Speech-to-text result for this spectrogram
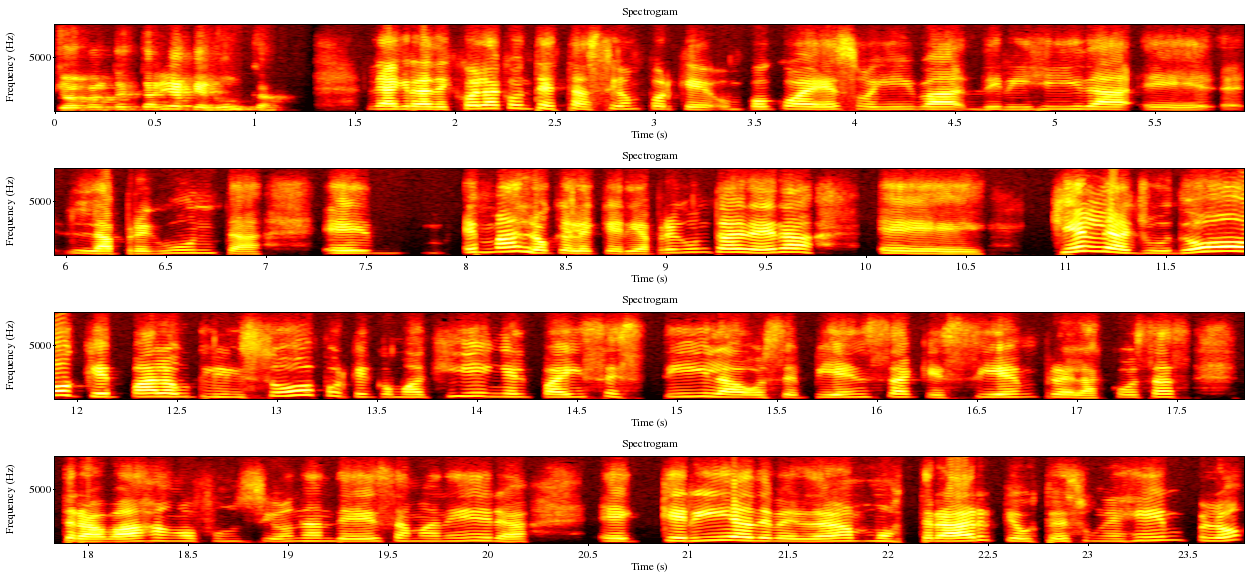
yo contestaría que nunca. Le agradezco la contestación porque un poco a eso iba dirigida eh, la pregunta. Eh, es más, lo que le quería preguntar era, eh, ¿Quién le ayudó? ¿Qué pala utilizó? Porque como aquí en el país se estila o se piensa que siempre las cosas trabajan o funcionan de esa manera, eh, quería de verdad mostrar que usted es un ejemplo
